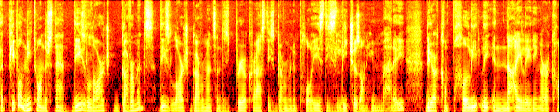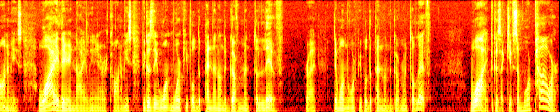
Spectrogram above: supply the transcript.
Uh, people need to understand these large governments, these large governments, and these bureaucrats, these government employees, these leeches on humanity, they are completely annihilating our economies. Why they're annihilating our economies? Because they want more people dependent on the government to live, right? They want more people dependent on the government to live. Why? Because that gives them more power,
